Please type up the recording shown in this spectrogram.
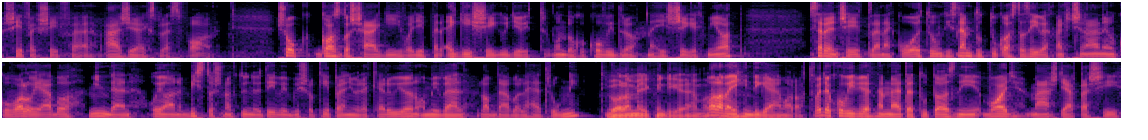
séfek séfe, Ázsia Express fal. Sok gazdasági, vagy éppen egészségügyi, itt gondolok a Covid-ra nehézségek miatt, szerencsétlenek voltunk, hisz nem tudtuk azt az évet megcsinálni, amikor valójában minden olyan biztosnak tűnő tévéműsor képernyőre kerüljön, amivel labdába lehet rugni. Valamelyik mindig elmaradt. Valamelyik mindig elmaradt. Vagy a Covid miatt nem lehetett utazni, vagy más gyártási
